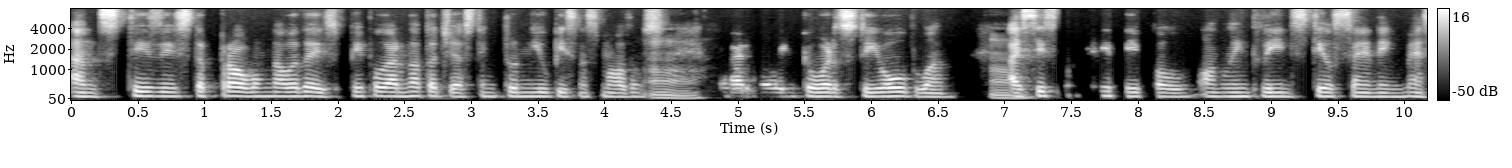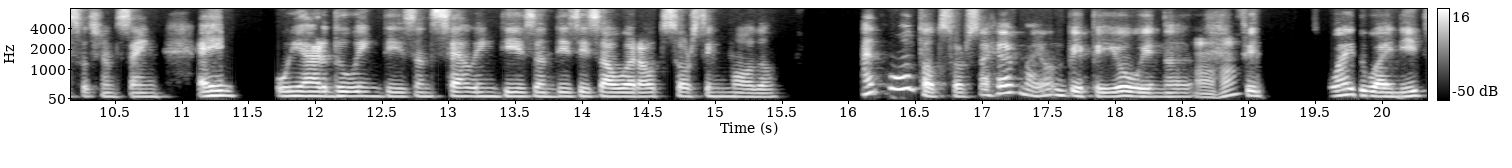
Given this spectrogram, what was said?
And this is the problem nowadays. People are not adjusting to new business models. Mm. They are going towards the old one. Mm. I see so many people on LinkedIn still sending message and saying, "Hey, we are doing this and selling this, and this is our outsourcing model." I don't want outsource. I have my own BPO in uh, mm-hmm. Why do I need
